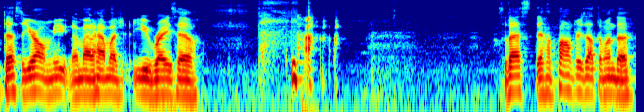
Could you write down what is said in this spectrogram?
Dusty, you're on mute no matter how much you raise hell. so that's the palm trees out the window.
